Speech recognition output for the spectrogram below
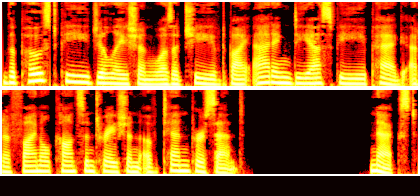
The post-PEGylation was achieved by adding DSPE PEG at a final concentration of 10%. Next,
